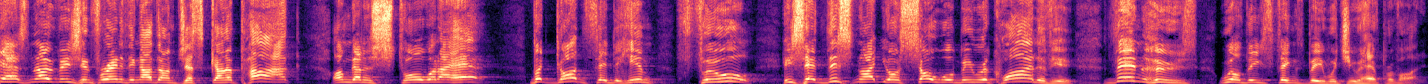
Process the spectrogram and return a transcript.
has no vision for anything other I'm just going to park. I'm going to store what I have. But God said to him, Fool, he said, This night your soul will be required of you. Then whose will these things be which you have provided?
